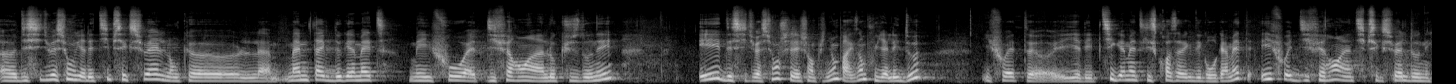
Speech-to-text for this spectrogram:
euh, des situations où il y a des types sexuels, donc euh, la même taille de gamètes, mais il faut être différent à un locus donné, et des situations chez les champignons, par exemple, où il y a les deux. Il, faut être, euh, il y a des petits gamètes qui se croisent avec des gros gamètes, et il faut être différent à un type sexuel donné.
